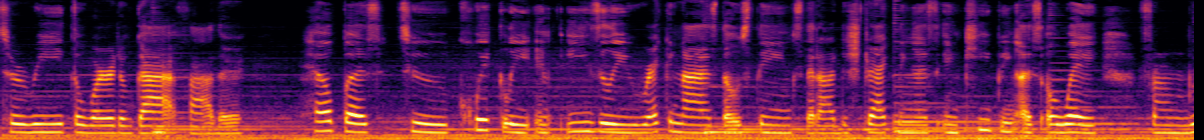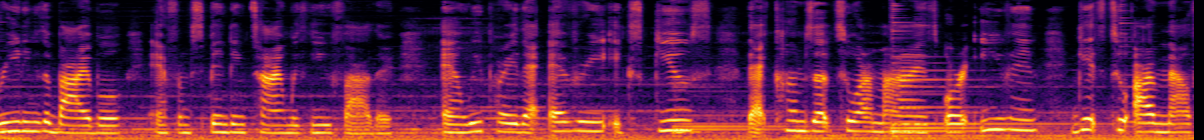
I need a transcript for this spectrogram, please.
to read the Word of God, Father Help us to quickly and easily recognize those things that are distracting us and keeping us away from reading the Bible and from spending time with you, Father. And we pray that every excuse that comes up to our minds or even gets to our mouth,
